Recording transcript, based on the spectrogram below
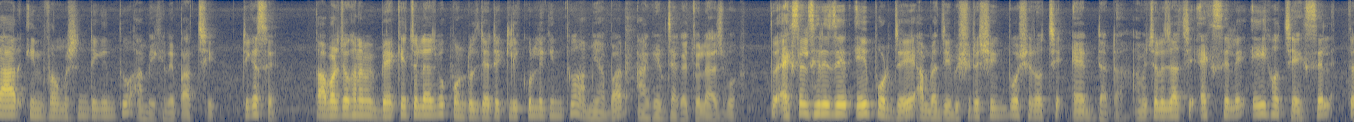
তার ইনফরমেশনটি কিন্তু আমি এখানে পাচ্ছি, ঠিক আছে? তো আবার যখন আমি ব্যাকে চলে আসব কন্ট্রোল জেটে ক্লিক করলে কিন্তু আমি আবার আগের জায়গায় চলে আসব। তো এক্সেল সিরিজের এই পর্যায়ে আমরা যে বিষয়টা শিখব, সেটা হচ্ছে অ্যাড ডাটা আমি চলে যাচ্ছি এক্সেলে এই হচ্ছে এক্সেল তো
